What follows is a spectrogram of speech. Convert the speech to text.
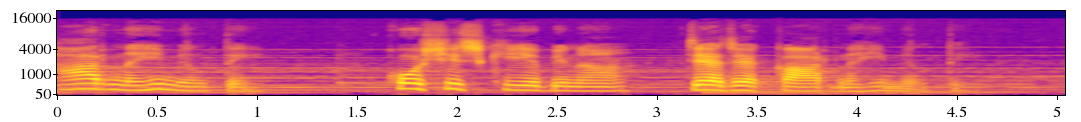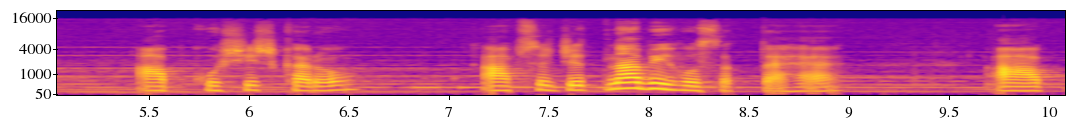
हार नहीं मिलती। कोशिश किए बिना जय जयकार नहीं मिलती। आप कोशिश करो, आपसे जितना भी हो सकता है, आप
